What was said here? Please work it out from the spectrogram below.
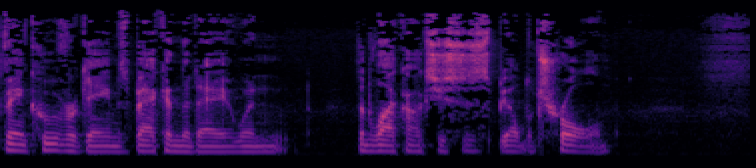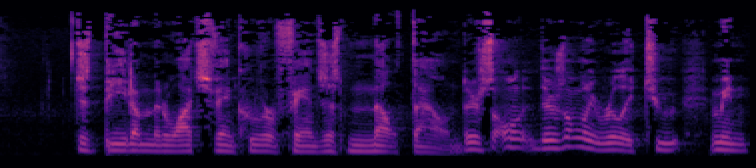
Vancouver games back in the day when the Blackhawks used to just be able to troll them. Just beat them and watch Vancouver fans just melt down. There's only there's only really two. I mean,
